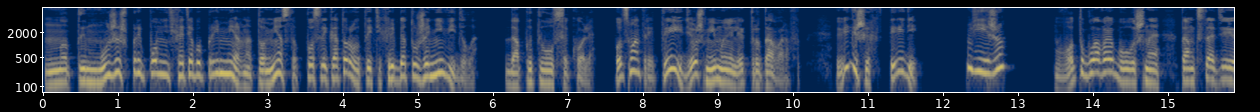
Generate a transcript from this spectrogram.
«Но ты можешь припомнить хотя бы примерно то место, после которого ты этих ребят уже не видела?» — допытывался Коля. «Вот смотри, ты идешь мимо электротоваров. Видишь их впереди?» «Вижу», вот угловая булочная. Там, кстати,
